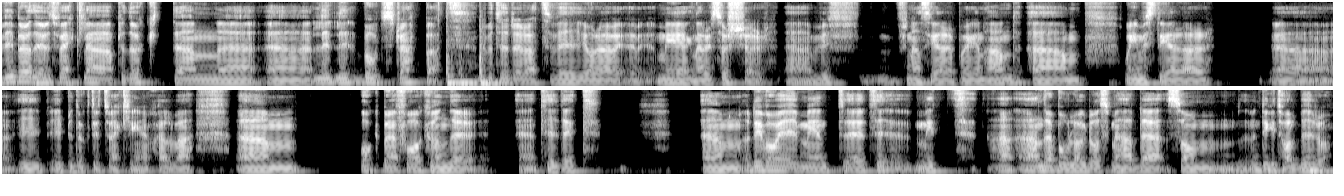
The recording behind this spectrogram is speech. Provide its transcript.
vi började utveckla produkten eh, eh bootstrappat. Det betyder att vi gör det med egna resurser. Eh, vi finansierar det på egen hand eh, och investerar eh, i, i produktutvecklingen själva. Ehm, och börjar få kunder eh, tidigt. Um, och det var i mitt, eh, mitt andra bolag då som jag hade som en digital byrå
